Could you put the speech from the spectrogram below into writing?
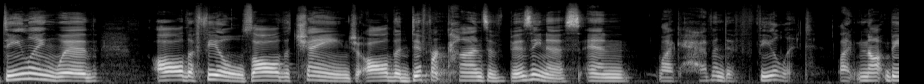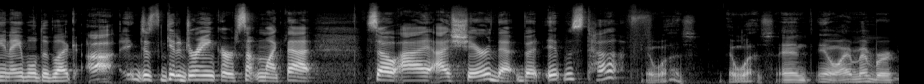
Dealing with all the feels, all the change, all the different kinds of busyness, and like having to feel it like not being able to like ah, just get a drink or something like that. So I, I shared that, but it was tough. It was. It was. And, you know, I remember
